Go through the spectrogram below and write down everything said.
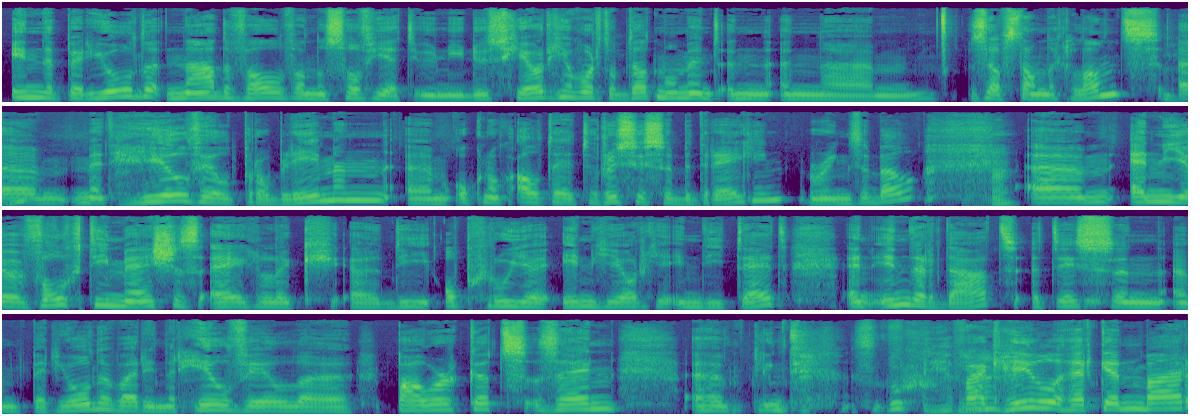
in de periode na de val van de Sovjet-Unie. Dus Georgië wordt op dat moment een, een ehm, zelfstandig land ehm, met heel veel problemen. Ehm, ook nog altijd Russische bedreiging, rings a bell. Ehm, en je volgt die meisjes eigenlijk eh, die opgroeien in Georgië in die tijd. En inderdaad, het is een, een periode waarin er heel veel eh power cuts zijn. Eh, klinkt vaak heel herkenbaar.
